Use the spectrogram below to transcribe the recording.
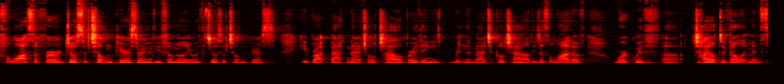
philosopher, Joseph Chilton Pearce. Are any of you familiar with Joseph Chilton Pearce? He brought back natural childbirthing. He's written The Magical Child. He does a lot of work with uh, child development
